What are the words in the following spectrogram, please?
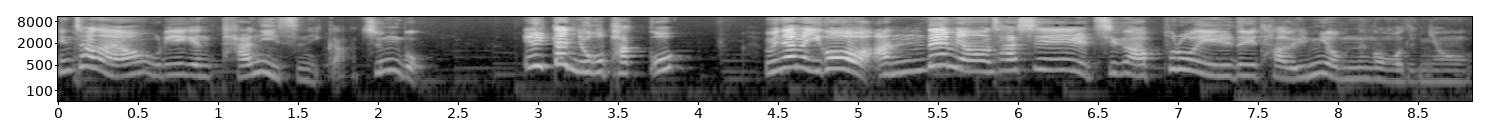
괜찮아요. 우리에겐 단이 있으니까. 중복. 일단 요거 받고. 왜냐면 이거 안 되면 사실 지금 앞으로의 일들이 다 의미 없는 거거든요.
